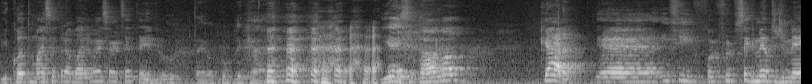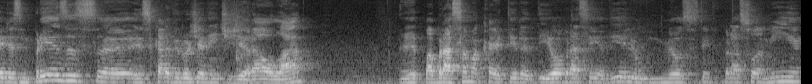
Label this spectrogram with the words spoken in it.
e quanto mais você trabalha, mais sorte você tem, viu? Puta, é complicado. e aí, você tava. Cara, é, enfim, fui, fui pro segmento de médias empresas, é, esse cara virou gerente geral lá. É, abraçar uma carteira, eu abracei a dele, o meu assistente abraçou a minha,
